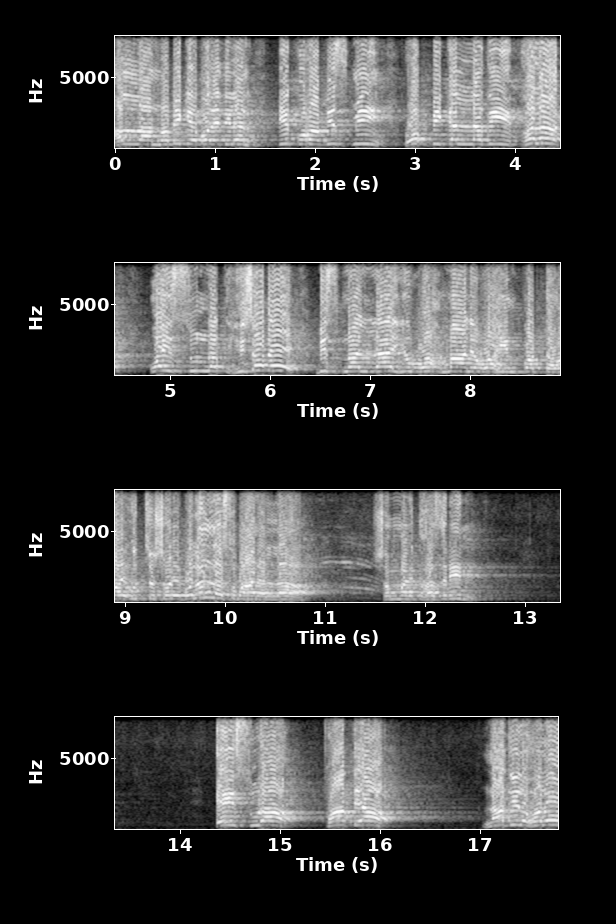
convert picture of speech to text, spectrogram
আল্লাহ নবীকে বলে দিলেন, ইকরা বিসমি রব্বিকাল্লাযী খলাক। ওই সুন্নত হিসাবে বিসমিল্লাহির রহিম পড়তে হয় উচ্চ স্বরে বলুন না সুবহানাল্লাহ। সম্মানিত হাজরিন, এই সূরা ফাতিহা নাজিল হলো,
